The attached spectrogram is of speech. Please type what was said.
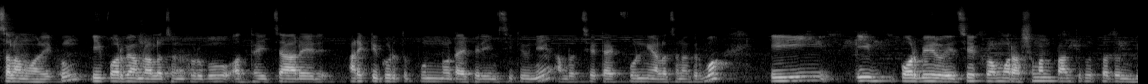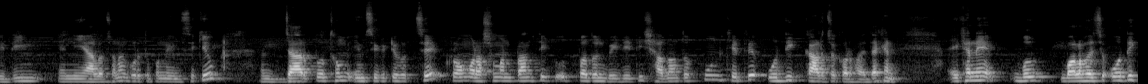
আসসালামু আলাইকুম। এই পর্বে আমরা আলোচনা করব অধ্যায় চারের আরেকটি গুরুত্বপূর্ণ টাইপের এমসিকিউ নিয়ে। আমরা হচ্ছে টাইপ ফোর নিয়ে আলোচনা করব। এই এই পর্বে রয়েছে ক্রমহ্রাসমান প্রান্তিক উৎপাদন বিধি নিয়ে আলোচনা, গুরুত্বপূর্ণ এমসিকিউ যার প্রথম এমসিকিউটি হচ্ছে ক্রমহ্রাসমান প্রান্তিক উৎপাদন বিধিটি সাধারণত কোন ক্ষেত্রে অধিক কার্যকর হয়? দেখেন, এখানে বলা হয়েছে অধিক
